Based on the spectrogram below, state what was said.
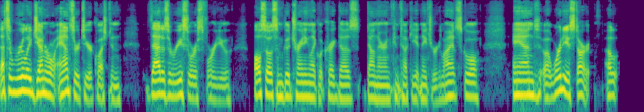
That's a really general answer to your question. That is a resource for you also some good training like what Craig does down there in Kentucky at Nature Reliance School. And uh, where do you start? I'll,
